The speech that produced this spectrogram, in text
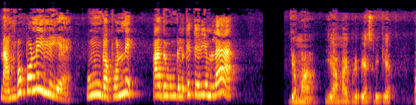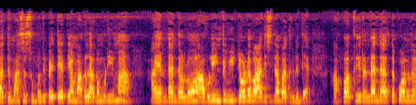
நம்ம பொண்ணு இல்லையே. உங்க பொண்ணு. அது உங்களுக்கு தெரியும்ல? ஏம்மா ஏம்மா இப்படி பேசுறீங்க? பத்து மாசம் சுமந்து பெற்றாத்தியா மகளாக முடியுமா? ஆயிரம் இருந்தாலும் அவளும் இந்த வீட்டோட வாதிச்சு தான் பாத்துக்கிட்டு அப்பாவுக்கு ரெண்டாம் நேரத்து பிறந்த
